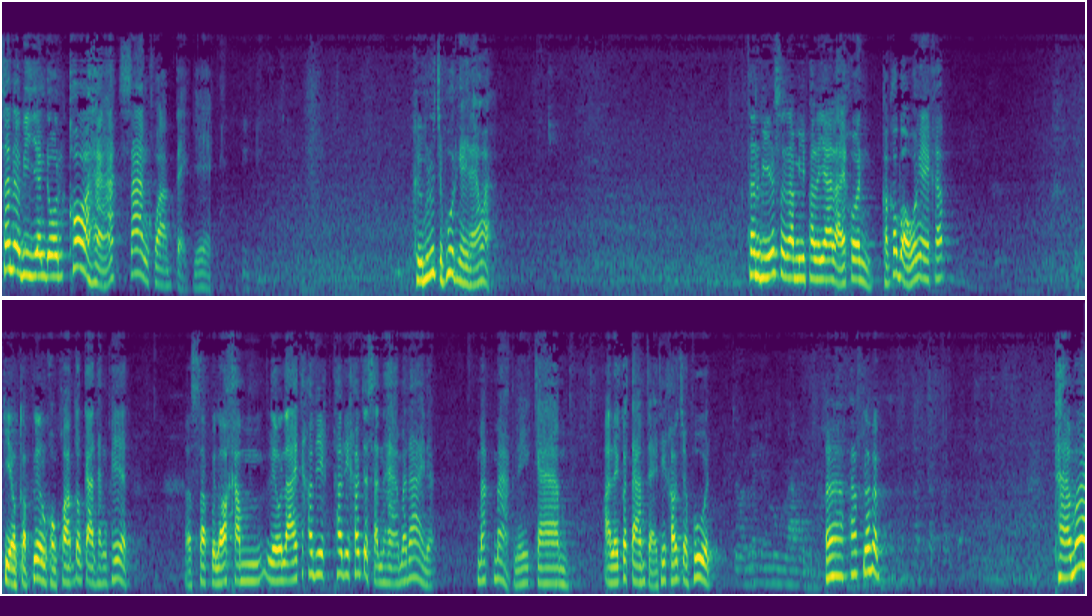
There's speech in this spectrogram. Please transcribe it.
ท่านนบียังโดนข้อหาสร้างความแตกแยก คือไม่รู้จะพูดไงแล้วอะท่านนบีมุสลิมมีภรรยาหลายคนเขาก็บอกว่าไงครับ เกี่ยวกับเรื่องของความต้องการทางเพศสักเวลาคำเลวร้ายที่เขาที่เท่าที่เขาจะสรรหามาได้เนี่ยมากมากในกาม อะไรก็ตามแต่ที่เขาจะพูด เออครับ แล้วแบบ ถามว่า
